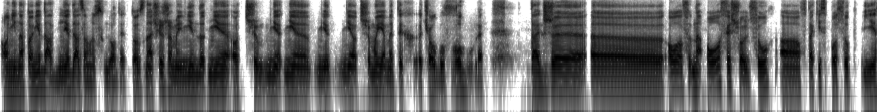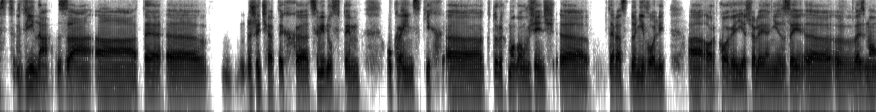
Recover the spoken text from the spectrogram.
oni na to nie, da, nie dadzą zgody. To znaczy, że my nie, nie, otrzym, nie, nie, nie, nie otrzymujemy tych ciągów w ogóle. Także e, Olaf, na Olafie Scholzu e, w taki sposób jest wina za e, te e, życia tych e, cywilów, w tym ukraińskich, e, których mogą wziąć teraz do niewoli orkowie, jeżeli oni wezmą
